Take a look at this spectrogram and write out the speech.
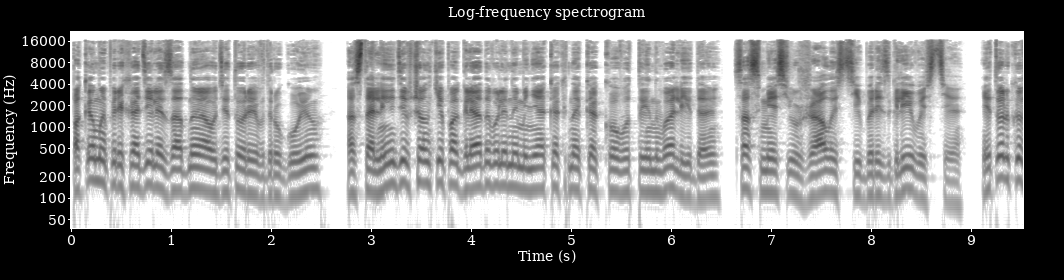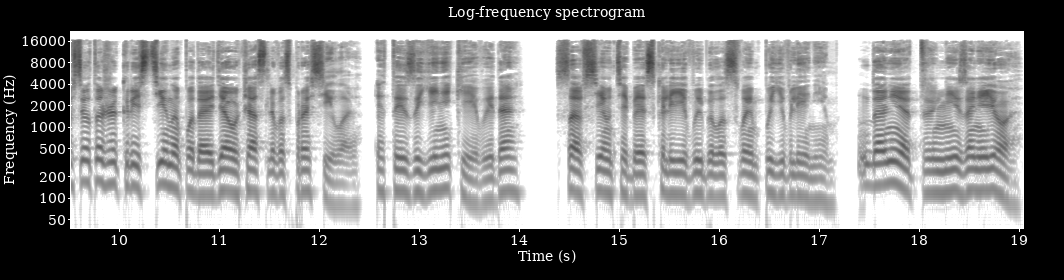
Пока мы переходили из одной аудитории в другую, остальные девчонки поглядывали на меня как на какого-то инвалида, со смесью жалости и брезгливости. И только все та же Кристина, подойдя, участливо спросила, «Это из-за Яникеевой, да? Совсем тебя из колеи выбило своим появлением». «Да нет, не из-за нее»,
